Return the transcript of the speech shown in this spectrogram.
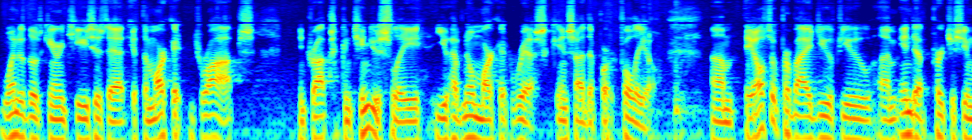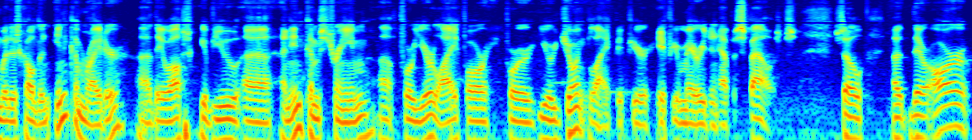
one of those guarantees is that if the market drops and drops continuously, you have no market risk inside the portfolio. Um, they also provide you, if you um, end up purchasing what is called an income rider, uh, they will also give you uh, an income stream uh, for your life or for your joint life if you're if you're married and have a spouse. So uh, there are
